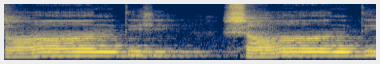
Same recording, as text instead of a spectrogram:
शांति शांति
